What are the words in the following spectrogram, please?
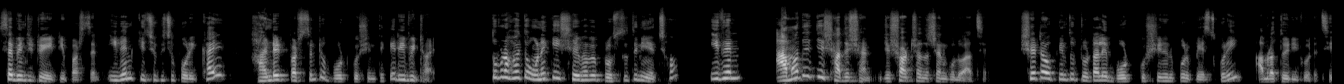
Seventy to eighty percent. Even কিছু কিছু পরীক্ষায় হান্ড্রেড পার্সেন্টও বোর্ড কোশ্চিন থেকে রিপিট হয়। তোমরা হয়তো অনেকেই সেভাবে প্রস্তুতি নিয়েছো। ইভেন আমাদের যে সাজেশন, যে শর্ট সাজেশনগুলো আছে সেটাও কিন্তু টোটালি বোর্ড কোশ্চেনের উপর বেস করেই আমরা তৈরি করেছি।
